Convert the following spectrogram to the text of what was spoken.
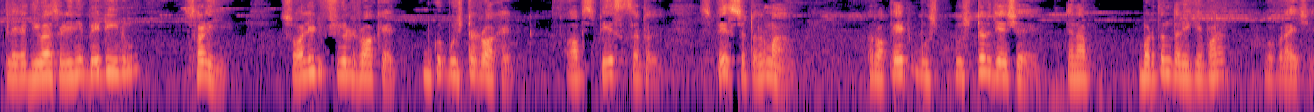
એટલે કે દિવાસળીની પેટીનું સળી. Solid fuel rocket booster rocket of space shuttle space શટલમાં રોકેટ બુસ્ટર જે છે, એના બર્તન તરીકે પણ વપરાય છે.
